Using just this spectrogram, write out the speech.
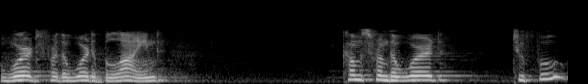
word for the word blind, comes from the word tufu.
